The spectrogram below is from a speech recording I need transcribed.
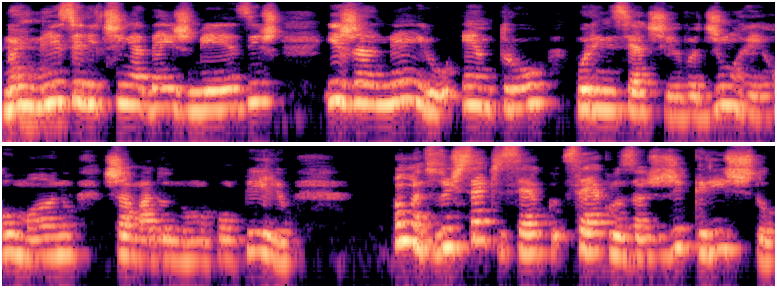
No é. início ele tinha 10 meses e janeiro entrou por iniciativa de um rei romano chamado Numa Pompílio, antes, uns sete séculos antes de Cristo,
